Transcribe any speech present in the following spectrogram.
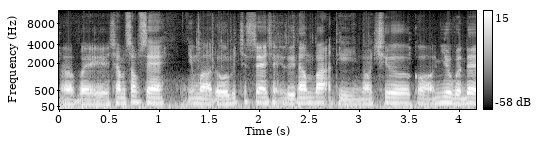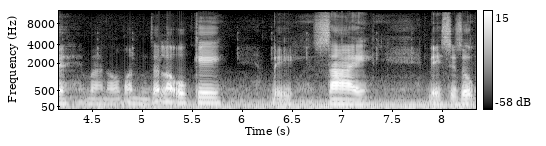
ờ, về chăm sóc xe. Nhưng mà đối với chiếc xe chạy dưới 5 vạn thì nó chưa có nhiều vấn đề và nó còn rất là ok để xài, để sử dụng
